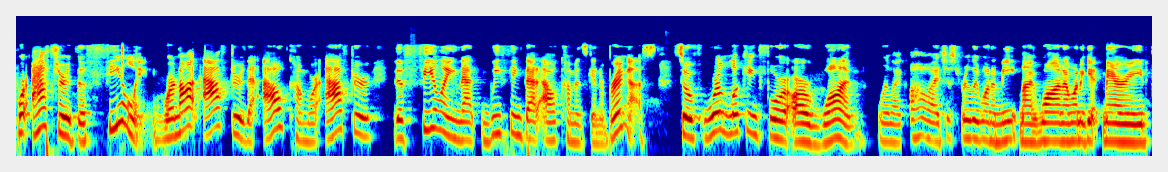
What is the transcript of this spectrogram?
we're after the feeling. We're not after the outcome. We're after the feeling that we think that outcome is going to bring us. So if we're looking for our one, we're like, oh, I just really want to meet my one. I want to get married.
